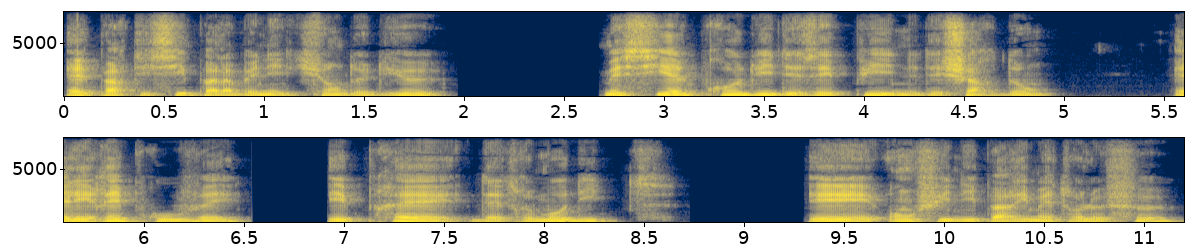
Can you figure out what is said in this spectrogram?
elle participe à la bénédiction de Dieu. Mais si elle produit des épines et des chardons, elle est réprouvée et près d'être maudite, et on finit par y mettre le feu.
